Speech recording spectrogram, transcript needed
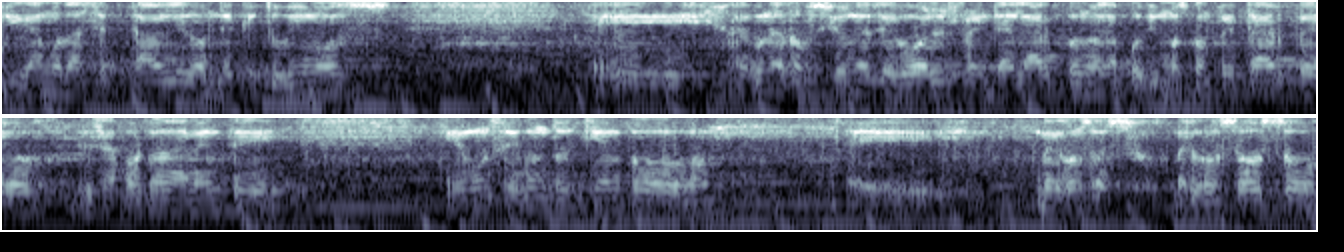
digamos, aceptable, donde que tuvimos eh, algunas opciones de gol frente al arco, no la pudimos completar, pero desafortunadamente en un segundo tiempo eh, vergonzoso, vergonzoso.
